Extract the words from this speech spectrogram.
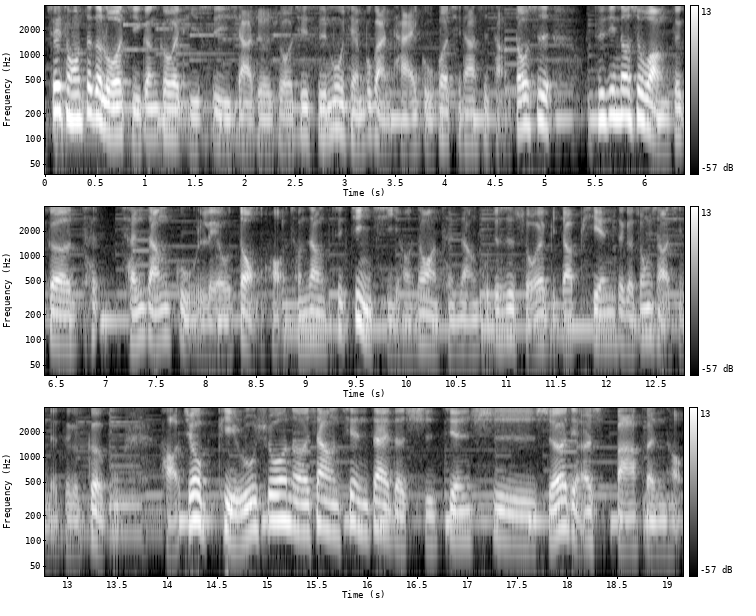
所以从这个逻辑跟各位提示一下，就是说其实目前不管台股或其他市场，都是资金都是往这个成成长股流动哈，成长近近期哈都往成长股，就是所谓比较偏这个中小型的这个个股。好，就比如说呢，像现在的时间是十二点二十八分哈，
